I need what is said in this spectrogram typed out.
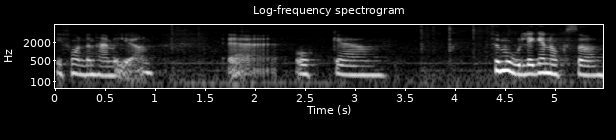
ifrån den här miljön. Eh, och eh, förmodligen också,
